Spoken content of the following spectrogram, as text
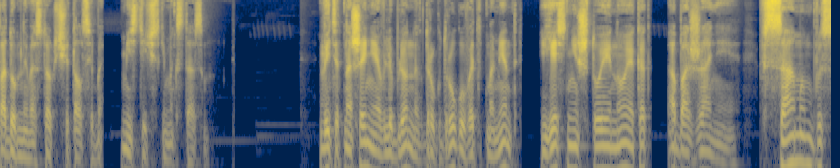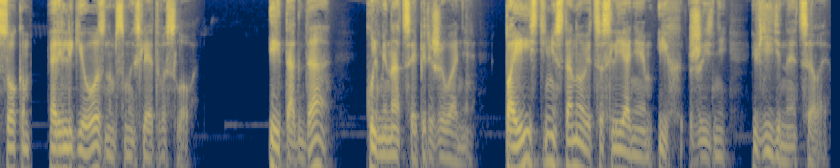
подобный восторг считался бы мистическим экстазом. Ведь отношения влюбленных друг к другу в этот момент есть не что иное, как обожание в самом высоком религиозном смысле этого слова. И тогда кульминация переживания поистине становится слиянием их жизней в единое целое.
